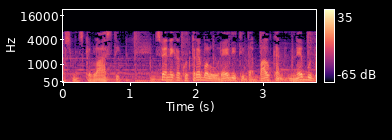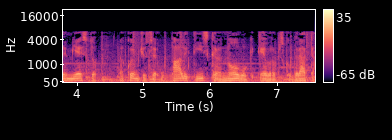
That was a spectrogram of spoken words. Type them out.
osmanske vlasti. Sve nekako trebalo urediti da Balkan ne bude mjesto na kojem će se upaliti iskra novog europskog rata.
